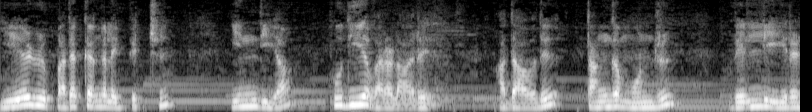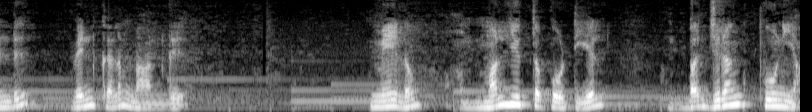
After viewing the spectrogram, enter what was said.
ஏழு பதக்கங்களை பெற்று இந்தியா புதிய வரலாறு அதாவது தங்கம் ஒன்று வெள்ளி இரண்டு வெண்கலம் நான்கு. மேலும் மல்யுத்த போட்டியில் பஜ்ரங் பூனியா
